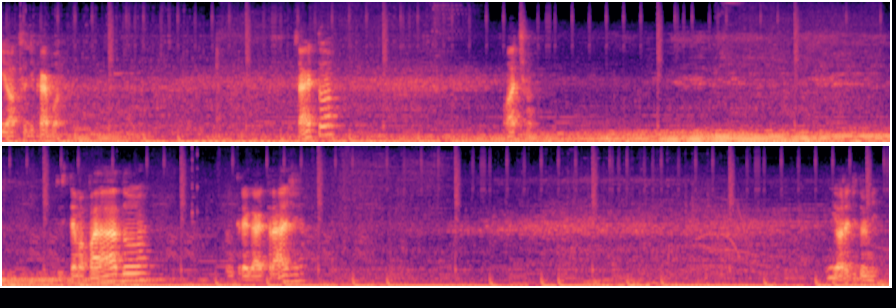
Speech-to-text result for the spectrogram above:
Dióxido de carbono. Certo? Ótimo. Sistema parado. Entregar traje. E hora de dormir.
